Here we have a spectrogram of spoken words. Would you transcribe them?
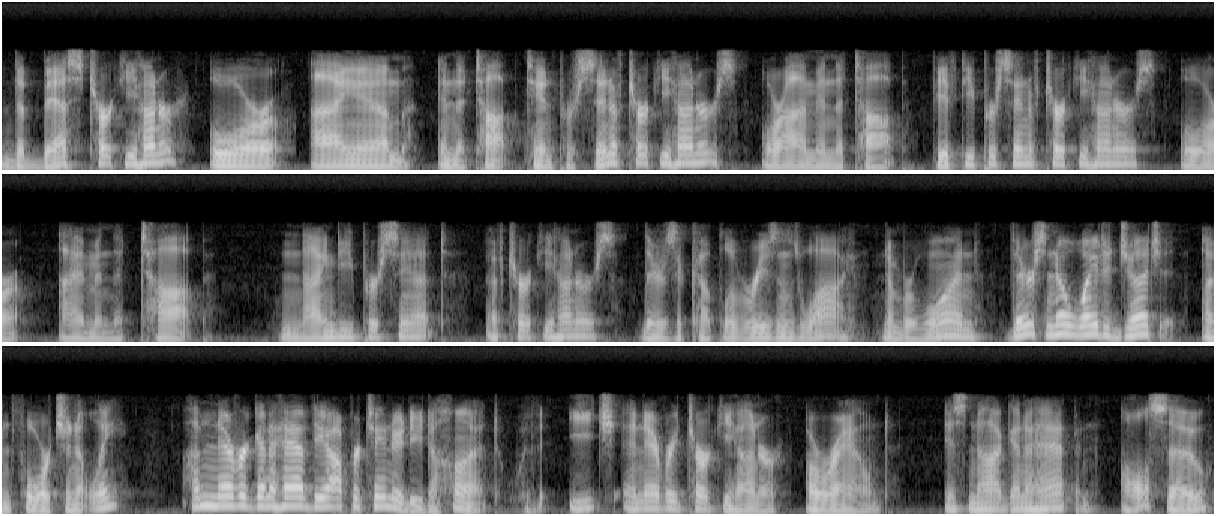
the best turkey hunter, or I am in the top 10% of turkey hunters, or I'm in the top 50% of turkey hunters, or I'm in the top 90% of turkey hunters. There's a couple of reasons why. Number one, there's no way to judge it. Unfortunately, I'm never going to have the opportunity to hunt with each and every turkey hunter around. It's not going to happen. Also,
